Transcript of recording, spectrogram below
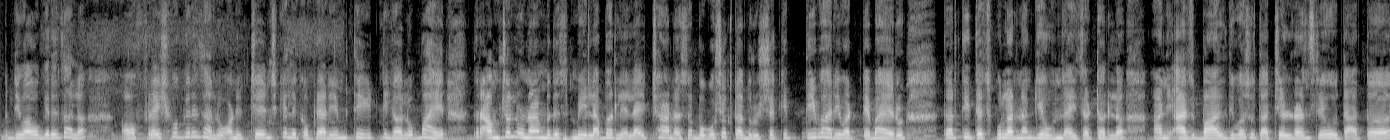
दिवा वगैरे झालं फ्रेश वगैरे झालो आणि चेंज केले कपडे आणि आम्ही थेट निघालो बाहेर. तर आमच्या लोणाळमध्येच मेला भरलेला आहे छान असं बघू शकता दृश्य किती भारी वाटते बाहेरून. तर तिथेच मुलांना घेऊन जायचं ठरलं आणि आज बाल दिवस होता चिल्ड्रन्स डे होता. तर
